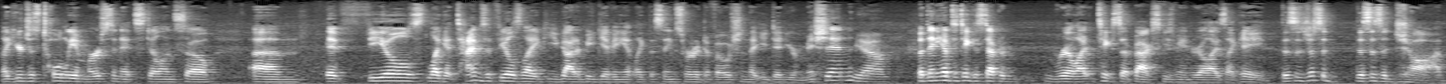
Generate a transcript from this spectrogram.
Like you're just totally immersed in it still, and so um, it feels like at times it feels like you got to be giving it like the same sort of devotion that you did your mission. yeah. But then you have to take a step and realize, take a step back, excuse me, and realize like, hey, this is just a this is a job.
